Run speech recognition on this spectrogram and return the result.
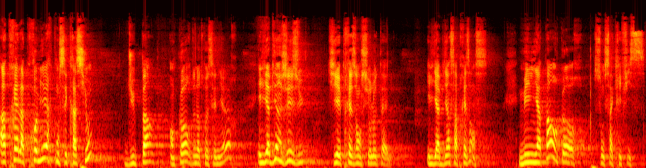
après la première consécration du pain encore de notre Seigneur, il y a bien Jésus qui est présent sur l'autel. Il y a bien sa présence. Mais il n'y a pas encore son sacrifice.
